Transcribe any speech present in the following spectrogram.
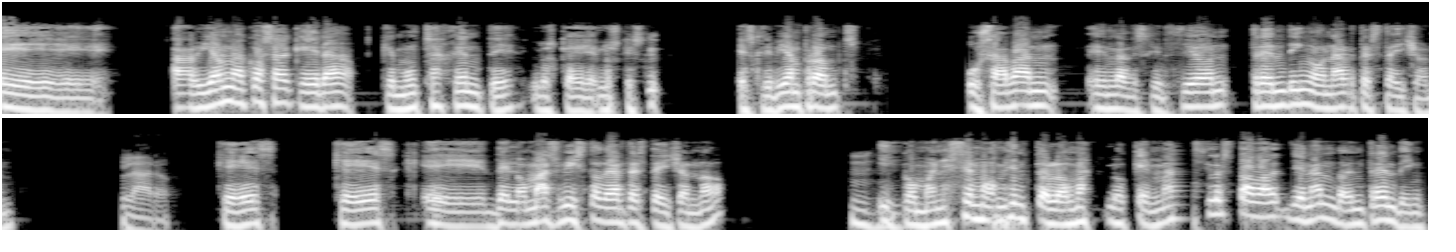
eh, había una cosa que era que mucha gente, los que, los que escri- escribían prompts, usaban en la descripción trending on ArtStation, Claro. que es, que es eh, de lo más visto de ArtStation, ¿no? Y como en ese momento lo, más, lo que más lo estaba llenando en trending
